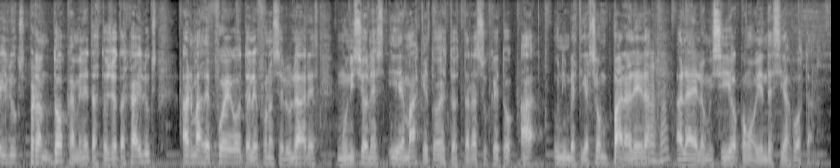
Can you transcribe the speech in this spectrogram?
Hilux, perdón, dos camionetas Toyota Hilux, armas de fuego, teléfonos celulares, municiones y demás, que todo esto estará sujeto a una investigación paralela a la del homicidio, como bien decías vos, Tano.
